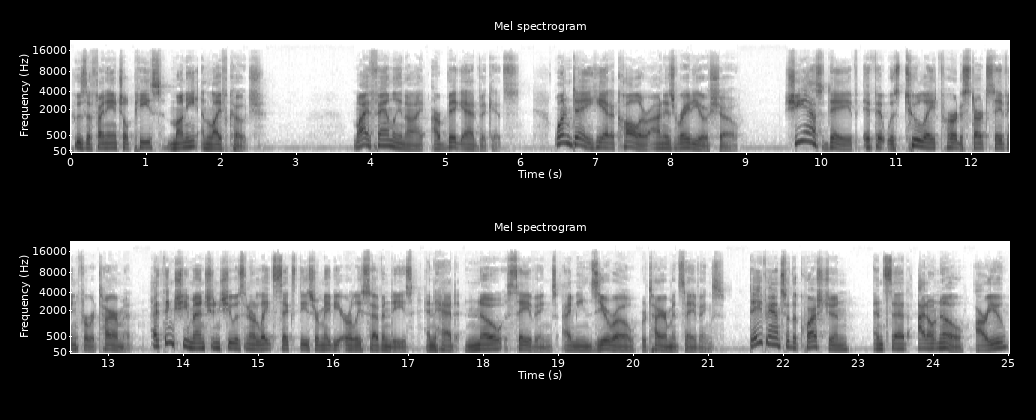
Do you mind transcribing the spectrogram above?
who's a financial peace, money, and life coach. My family and I are big advocates. One day he had a caller on his radio show. She asked Dave if it was too late for her to start saving for retirement. I think she mentioned she was in her late 60s or maybe early 70s and had no savings, I mean zero retirement savings. Dave answered the question and said, I don't know. Are you?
